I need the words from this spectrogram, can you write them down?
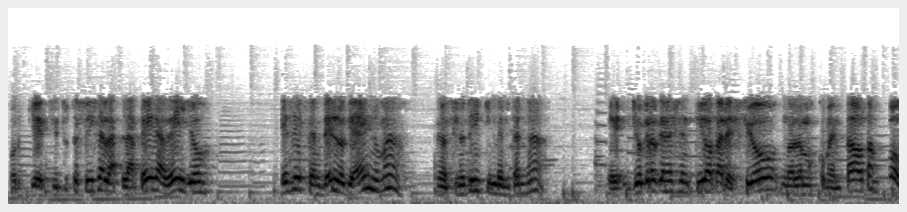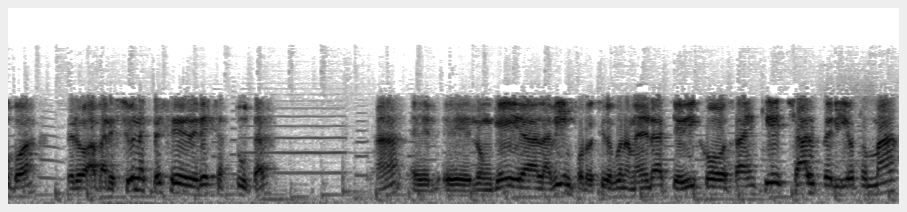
porque si tú te fijas, la, pega de ellos es defender lo que hay nomás, pero si no tienen que inventar nada. Eh, yo creo que en ese sentido apareció, no lo hemos comentado tampoco, ¿ah? Pero apareció una especie de derecha astuta, ¿ah? eh, Longueira, Lavín, por decirlo de alguna manera, que dijo, ¿saben qué? Chalper y otros más,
